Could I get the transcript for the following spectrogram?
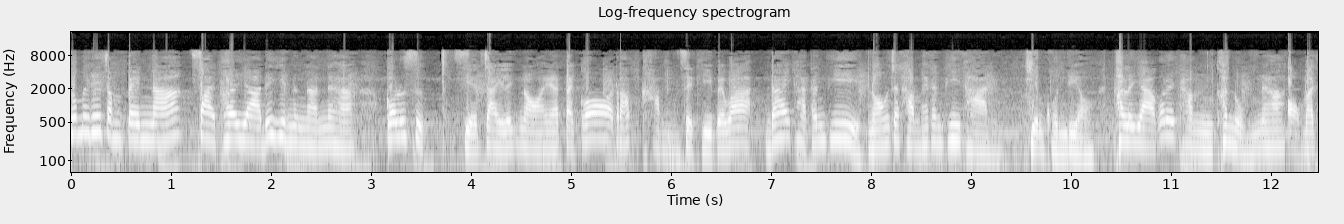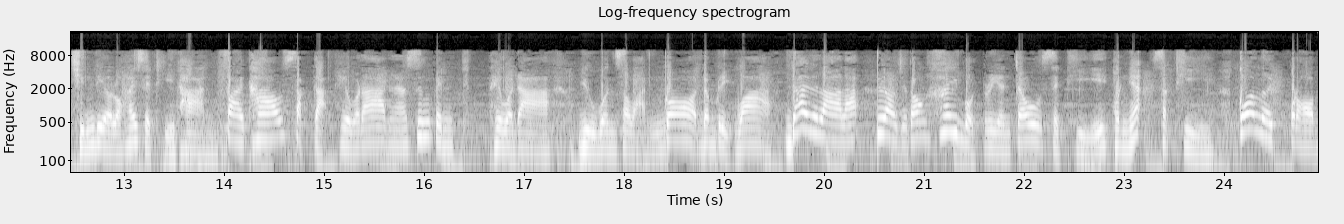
ก็ไม่ได้จำเป็นนะ ฝ่ายภรรยาได้ยินดังนั้นนะคะ ก็รู้สึก เสียใจเล็กน้อยอะแต่ก็รับคำเศรษฐีไปว่าได้ค่ะท่านพี่น้องจะทำให้ท่านพี่ทานเพียงคนเดียว ภรรยาก็เลยทำขนมนะคะออกมาชิ้นเดียวแล้วให้เศรษฐีทาน ฝ่ายเท้าสักกะเทวราชนะะซึ่งเป็นเทวดาอยู่บนสวรรค์ก็ดำริว่าได้เวลาละที่เราจะต้องให้บทเรียนเจ้าเศรษฐีคนนี้สักทีก็เลยปลอม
